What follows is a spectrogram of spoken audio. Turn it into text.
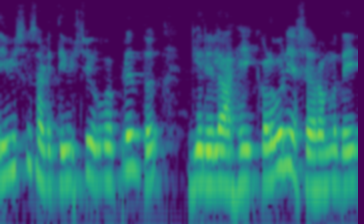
तेवीसशे साडे तेवीसशे रुपयेपर्यंत गेलेला आहे. कळवण या शहरामध्ये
